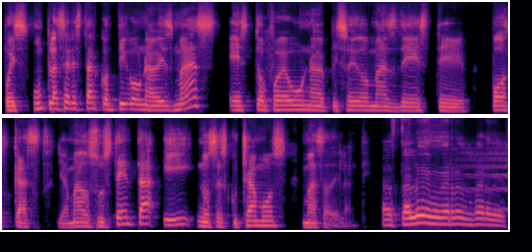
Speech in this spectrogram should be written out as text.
Pues un placer estar contigo una vez más. Esto fue un episodio más de este podcast llamado Sustenta y nos escuchamos más adelante. Hasta luego, Guerreros Verdes.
